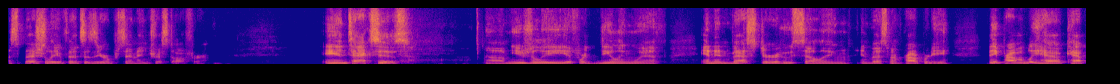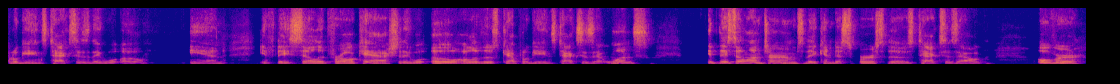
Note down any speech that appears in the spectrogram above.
especially if that's a 0% interest offer. And taxes. Um, usually, if we're dealing with an investor who's selling investment property, they probably have capital gains taxes they will owe. And if they sell it for all cash, they will owe all of those capital gains taxes at once. If they sell on terms, they can disperse those taxes out over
